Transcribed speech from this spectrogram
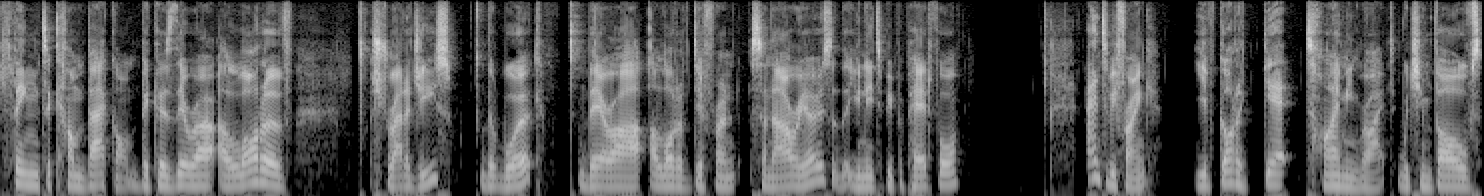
thing to come back on because there are a lot of strategies that work there are a lot of different scenarios that you need to be prepared for. And to be frank, you've got to get timing right, which involves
